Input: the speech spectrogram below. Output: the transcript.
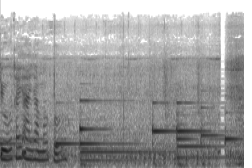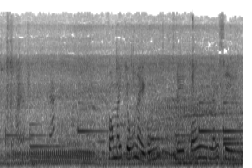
Chưa thấy ai ra mở cửa cửa. Có mấy chú này cũng đi tới lấy xe luôn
